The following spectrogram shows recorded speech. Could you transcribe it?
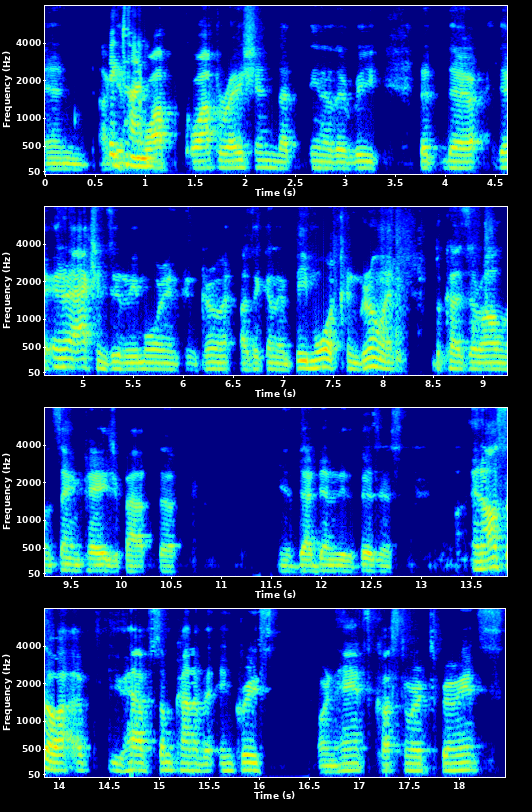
and I Big guess time. coop- cooperation that, you know, there'd be, that their, their interactions are going to be more incongruent. Are they going to be more congruent because they're all on the same page about the, you know, the identity of the business? And also uh, you have some kind of an increased or enhanced customer experience.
